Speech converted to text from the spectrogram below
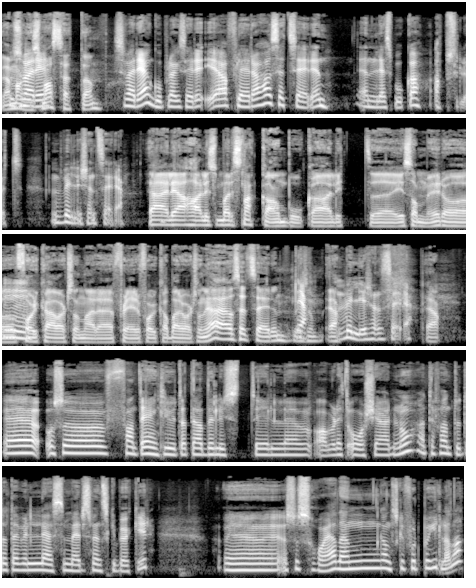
Det er mange Sverige. som har sett den. Sverige er god på å lage serier. Ja, flere har sett serien enn lest boka. Absolutt. En veldig kjent serie. Ja, eller jeg har liksom bare snakka om boka litt uh, i sommer, og Mm. folk har vært sånn der, flere folk har bare vært sånn Ja, jeg har sett serien. Liksom. Ja, Ja. veldig kjent serie. Ja. Eh, og så fant jeg egentlig ut at jeg hadde lyst til over et år siden eller noe, at jeg fant ut at jeg ville lese mer svenske bøker. Eh, og så så jeg den ganske fort på hylla, da.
